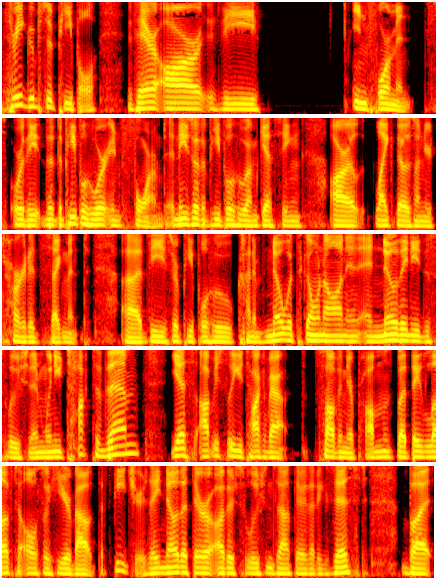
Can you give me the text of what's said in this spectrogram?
three groups of people. There are the informants or the, the, the, people who are informed. And these are the people who I'm guessing are like those on your targeted segment. Uh, these are people who kind of know what's going on and, and know they need the solution. And when you talk to them, yes, obviously you talk about solving their problems, but they love to also hear about the features. They know that there are other solutions out there that exist, but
